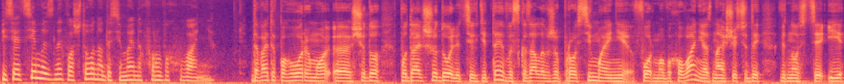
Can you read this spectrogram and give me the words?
57 із них влаштовано до сімейних форм виховання. Давайте поговоримо е, щодо подальшої долі цих дітей. Ви сказали вже про сімейні форми виховання. Я знаю, що сюди відноситься і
